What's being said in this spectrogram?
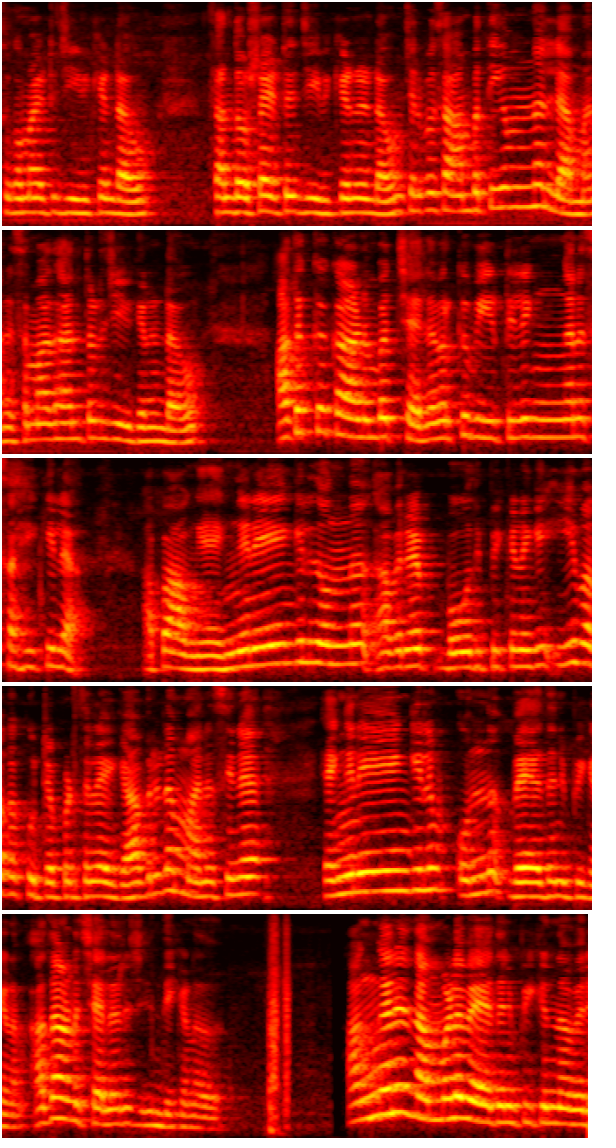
സുഖമായിട്ട് ജീവിക്കുന്നുണ്ടാവും സന്തോഷമായിട്ട് ജീവിക്കുന്നുണ്ടാവും ചിലപ്പോൾ സാമ്പത്തികം എന്നല്ല മനസമാധാനത്തോടെ ജീവിക്കുന്നുണ്ടാവും അതൊക്കെ കാണുമ്പോൾ ചിലവർക്ക് വീട്ടിൽ ഇങ്ങനെ സഹിക്കില്ല. അപ്പോൾ അങ്ങ് എങ്ങനെയെങ്കിലും ഇതൊന്ന് അവരെ ബോധിപ്പിക്കണമെങ്കിൽ ഈ വക കുറ്റപ്പെടുത്തലായിരിക്കും. അവരുടെ മനസ്സിനെ എങ്ങനെയെങ്കിലും ഒന്ന് വേദനിപ്പിക്കണം. അതാണ് ചിലർ ചിന്തിക്കുന്നത്. അങ്ങനെ നമ്മളെ വേദനിപ്പിക്കുന്നവർ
